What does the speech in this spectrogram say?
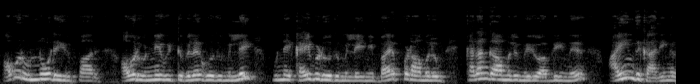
அவர் உன்னோடு இருப்பார். அவர் உன்னை விட்டு விலகுவதும் இல்லை உன்னை கைவிடுவதும் இல்லை. நீ பயப்படாமலும் கலங்காமலும் இரு அப்படின்னு ஐந்து காரியங்கள்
